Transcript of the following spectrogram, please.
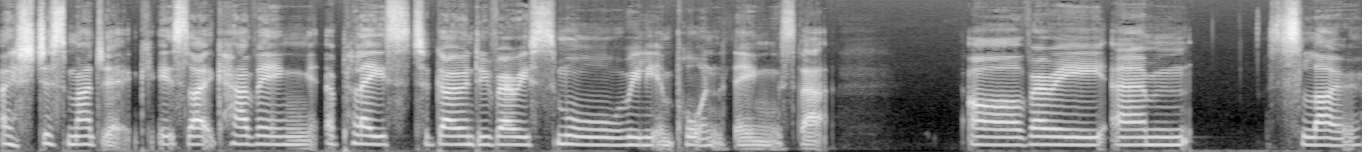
it's just magic. It's like having a place to go and do very small, really important things that are very um, slow.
